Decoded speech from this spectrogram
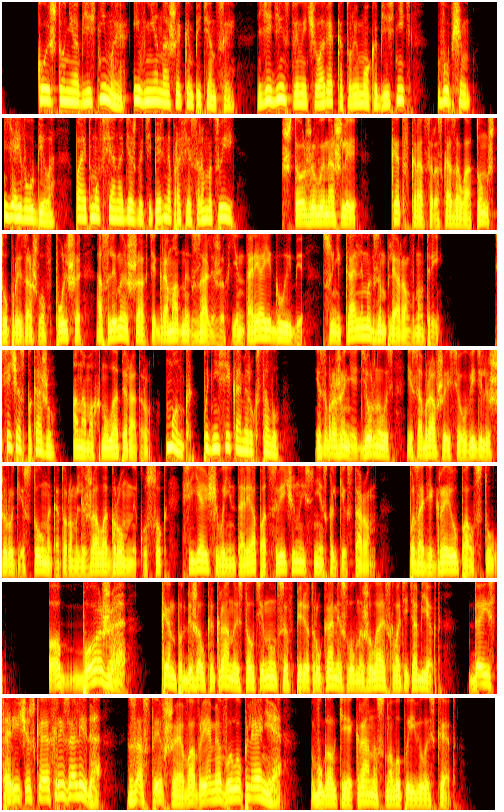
Кое-что необъяснимое и вне нашей компетенции». Единственный человек, который мог объяснить... В общем, я его убила, поэтому вся надежда теперь на профессора Мацуи». «Что же вы нашли?» Кэт вкратце рассказала о том, что произошло в Польше, о соляной шахте, громадных залежах янтаря и глыбе с уникальным экземпляром внутри. «Сейчас покажу», — она махнула оператору. «Монг, поднеси камеру к столу». Изображение дернулось, и собравшиеся увидели широкий стол, на котором лежал огромный кусок сияющего янтаря, подсвеченный с нескольких сторон. Позади Грея упал стул. «О боже!» Кен подбежал к экрану и стал тянуться вперед руками, словно желая схватить объект. «Да историческая хризалида! Застывшая во время вылупления!» В уголке экрана снова появилась Кэт.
